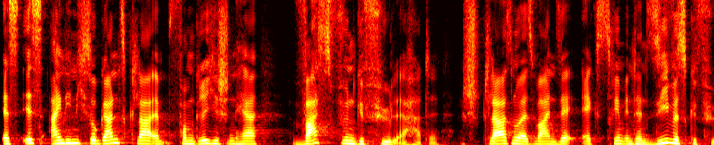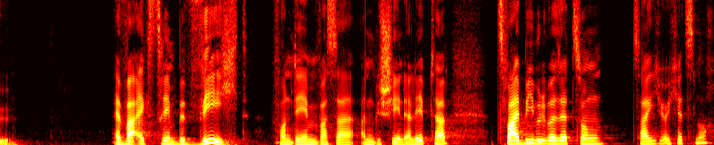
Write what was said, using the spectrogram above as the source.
es ist eigentlich nicht so ganz klar vom Griechischen her, was für ein Gefühl er hatte. Klar ist nur, es war ein sehr extrem intensives Gefühl. Er war extrem bewegt von dem, was er an Geschehen erlebt hat. Zwei Bibelübersetzungen zeige ich euch jetzt noch,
